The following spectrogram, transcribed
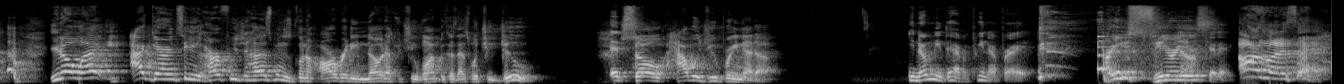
you know what? I guarantee her future husband is gonna already know that's what you want because that's what you do. It's So how would you bring that up? you know we need to have a prenup, right? Are you serious? I'm kidding. I was about to say,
